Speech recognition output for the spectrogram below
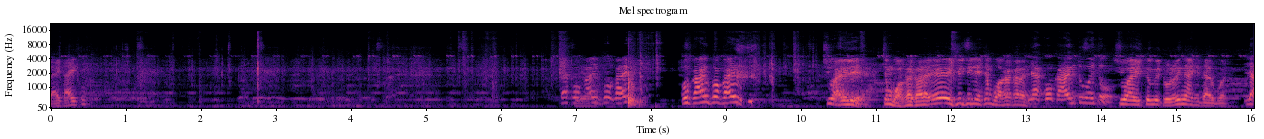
લાઈટ આવી છે કોક આવ્યું કોક આવ્યું કોક આવ્યું કોક આવ્યું શું આવ્યું લે? ચમ બોગા કરે એ શું થી લે? ચમ બોગા કરે લે કોક આવ્યું તો હોય તો. શું આવ્યું તો મેં ઢોળી નાખી તાર પર લે.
